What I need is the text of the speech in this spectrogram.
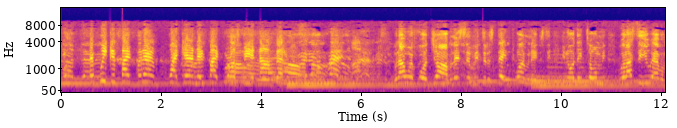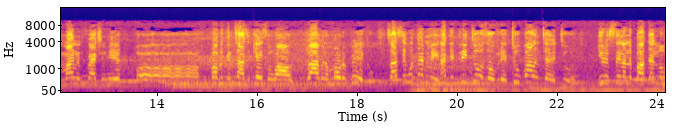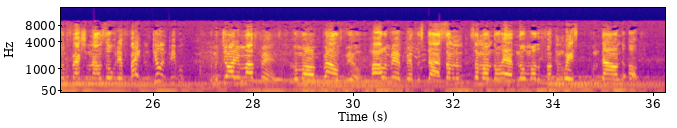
If we can fight for them, why can't they fight for us Vietnam veterans? When I went for a job and they sent me to the state employment agency, you know what they told me? Well, I see you have a minor infraction here for uh, uh, uh, uh public intoxication while driving a motor vehicle. So I said, what does that mean? I did three tours over there, two voluntary tours. You didn't say nothing about that little infraction when I was over there fighting and killing people. The majority of my friends from uh, Brownsville, Harlem, and Memphis style. Some of them, some of them don't have no motherfucking waist from down to up.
